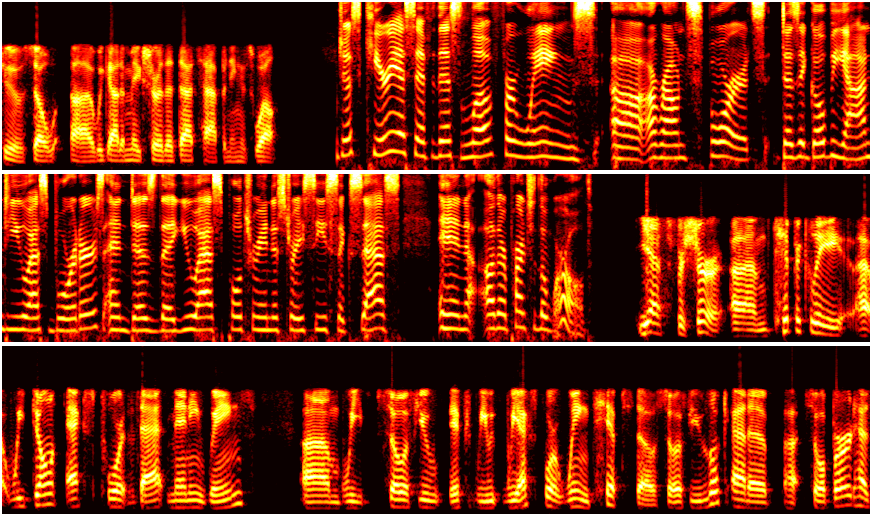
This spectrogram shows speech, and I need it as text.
too. So uh, we got to make sure that that's happening as well. Just curious if this love for wings uh, around sports does it go beyond U.S. borders, and does the U.S. poultry industry see success in other parts of the world? Yes, for sure. Um, typically, uh, we don't export that many wings. Um, we so if you if we we export wing tips though. So if you look at a uh, so a bird has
